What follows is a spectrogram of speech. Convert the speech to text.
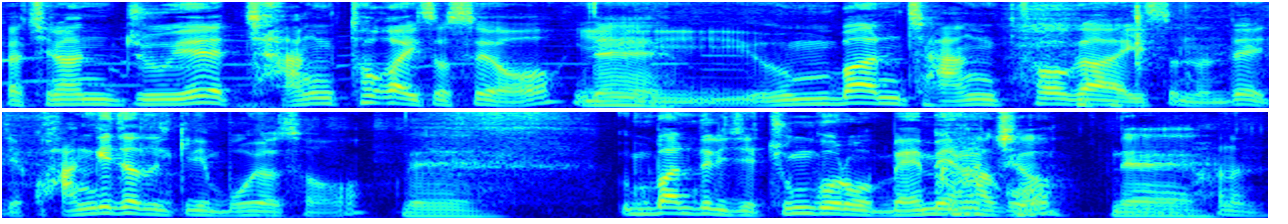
자, 지난주에 장터가 있었어요. 네. 이 음반 장터가 있었는데 이제 관계자들끼리 모여서 네. 음반들 이제 중고로 매매하고 그렇죠. 네. 하는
